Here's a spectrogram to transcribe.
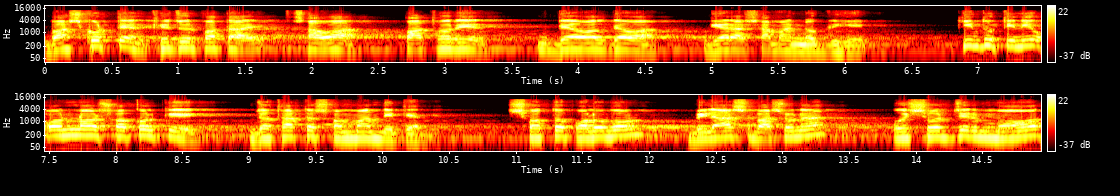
বাস করতেন খেজুর পাতায় ছাওয়া পাথরের দেওয়াল দেওয়া ঘেরা সামান্য গৃহে। কিন্তু তিনি অন্য সকলকে যথার্থ সম্মান দিতেন। শত প্রলোভন, বিলাস বাসনা, ঐশ্বর্যের মত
